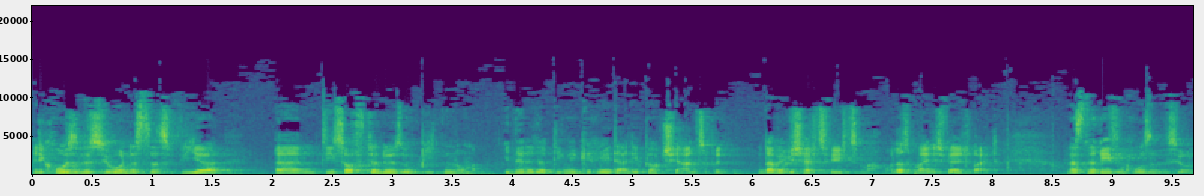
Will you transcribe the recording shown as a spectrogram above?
die große Vision ist, dass wir ähm, die Softwarelösung bieten, um Internet der Dinge Geräte an die Blockchain anzubinden und damit geschäftsfähig zu machen. Und das meine ich weltweit. Und das ist eine riesengroße Vision.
